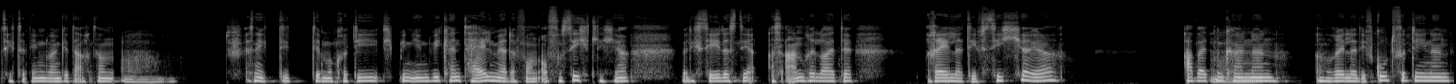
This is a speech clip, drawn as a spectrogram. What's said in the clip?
sich dann irgendwann gedacht haben, mhm ich weiß nicht, die Demokratie, ich bin irgendwie kein Teil mehr davon, offensichtlich, ja. Weil ich sehe, dass die als andere Leute relativ sicher, ja, arbeiten mhm. können, relativ gut verdienen.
